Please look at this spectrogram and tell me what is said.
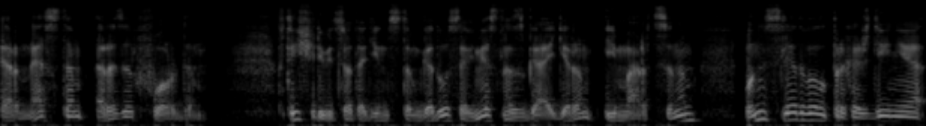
Эрнестом Резерфордом. В 1911 году совместно с Гайгером и Марценом он исследовал прохождение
